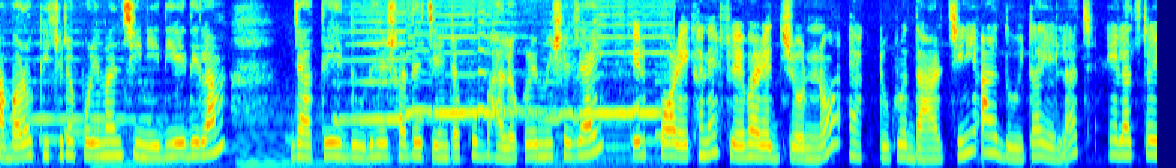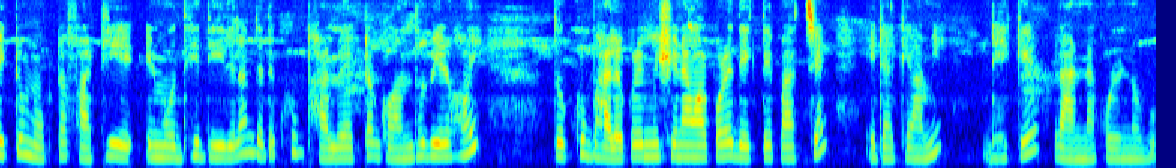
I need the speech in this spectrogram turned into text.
আবারও কিছুটা পরিমাণ চিনি দিয়ে দিলাম। যাতে এই দুধের সাথে চিনিটা খুব ভালো করে মিশে যায়। এরপর এখানে ফ্লেভারের জন্য এক টুকরো দারচিনি আর দুইটা এলাচ। এলাচটা একটু মুখটা ফাটিয়ে এর মধ্যে দিয়ে দিলাম যাতে খুব ভালো একটা গন্ধ বের হয়। তো খুব ভালো করে মিশিয়ে নেওয়ার পরে দেখতে পাচ্ছেন, এটাকে আমি ঢেকে রান্না করে নেব।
